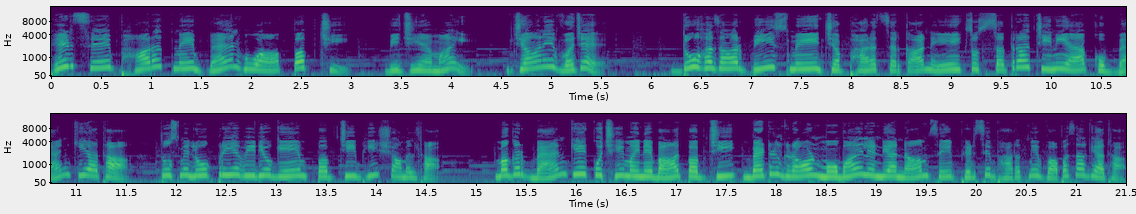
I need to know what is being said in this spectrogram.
फिर से भारत में बैन हुआ पबजी बीजीएमआई जाने वजह। 2020 में जब भारत सरकार ने 117 चीनी ऐप को बैन किया था तो उसमें लोकप्रिय वीडियो गेम पबजी भी शामिल था। मगर बैन के कुछ ही महीने बाद PUBG battle ground mobile India नाम से फिर से भारत में वापस आ गया था।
